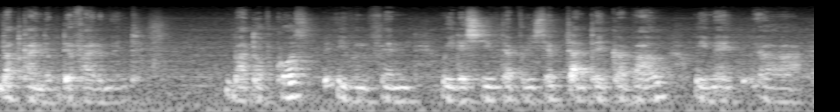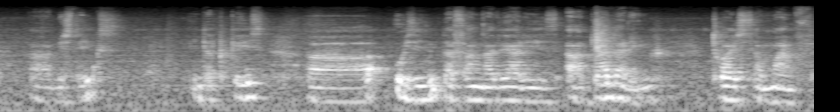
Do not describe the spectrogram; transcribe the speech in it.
that kind of defilement. But of course, even when we receive the precept and take a vow, we make uh, uh, mistakes. In that case, uh, within the Sangha there is a gathering twice a month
